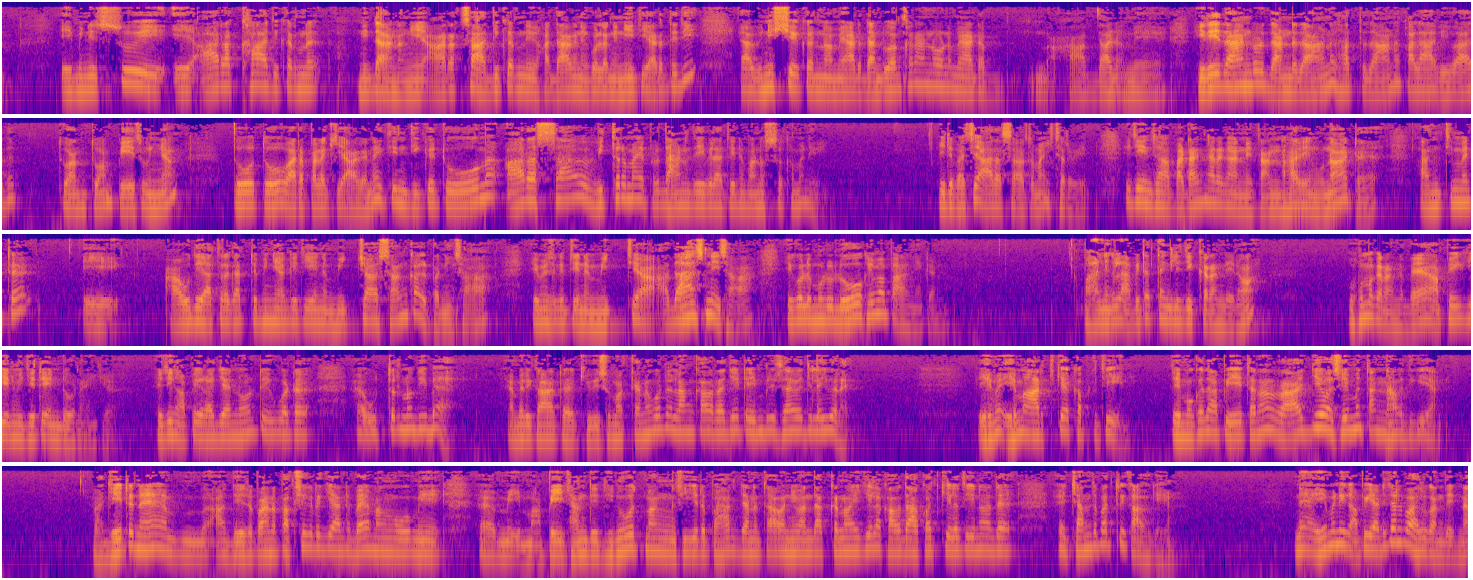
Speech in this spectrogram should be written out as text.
ඒ මිනිස්සු ඒ ආරක්ෂා අධිකරණ නිදානන් ඒ ආරක්ෂා අධිකරණය හදාගෙන ඒගොල්ලන්ගේ නීති අර්ථෙදී එයා විනිශ්චය කරනවා මෙයාට දඬුවම් කරන්න ඕන මෙයාට මේ හිරේ දාන්න ඕන දණ්ඩ දාන සත්ත්ව දාන කලහ විවාද තුන් තුන් පේසුඤ්ඤං තෝතෝ වරපල කියාගෙන ඉතින් දිගටම ආරස්සාව විතරමයි ප්‍රධාන දේ වෙලා තියෙන manussකම නෙවෙයි. ඊට පස්සේ ආරස්සාව තමයි ඉතර වෙන්නේ. ඉතින් ඒ නිසා පටන් අරගන්නේ තණ්හාවෙන් උනාට අන්තිමට ඒ ආයුධය අතර ගත්ත මිනිහාගේ තියෙන මිච්ඡා සංකල්ප නිසා ඒ මිනිහගේ තියෙන මිත්‍යා අදහස් නිසා ඒගොල්ලෝ මුළු ලෝකෙම පාලනය කරනවා. පාලනය කළා අපිටත් ඇඟිලි දික් කරන්න එනවා. කොහොම කරන්න බෑ අපේ කියන විදිහට එන්න ඕනයි කියලා. ඉතින් අපේ රජයන් වලට ඒවට උත්තර නොදී බෑ. ඇමරිකාට කිවිසුමක් යනකොට ලංකාව රජයට එම්බ්‍රිසා වැදිලා ඉවරයි. එහෙම එහෙම ආර්ථිකයක් අපිට තියෙන්නේ. ඒ මොකද අපි ඒ තරම් රාජ්‍ය වශයෙන්ම තණ්හාවදි කියන්නේ. රජේට නෑ දේශපාලන පක්ෂයකට කියන්න බෑ. මම මේ මේ අපේ ඡන්දේ දිනුවොත් මම 105ක් ජනතාව නිවන් දක්කනවායි කියලා කවදාකවත් කියලා තියනවද? ඡන්ද පත්‍රිකාවක නෑ එහෙමනේ අපි යටිතල පහසුකම් දෙන්න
